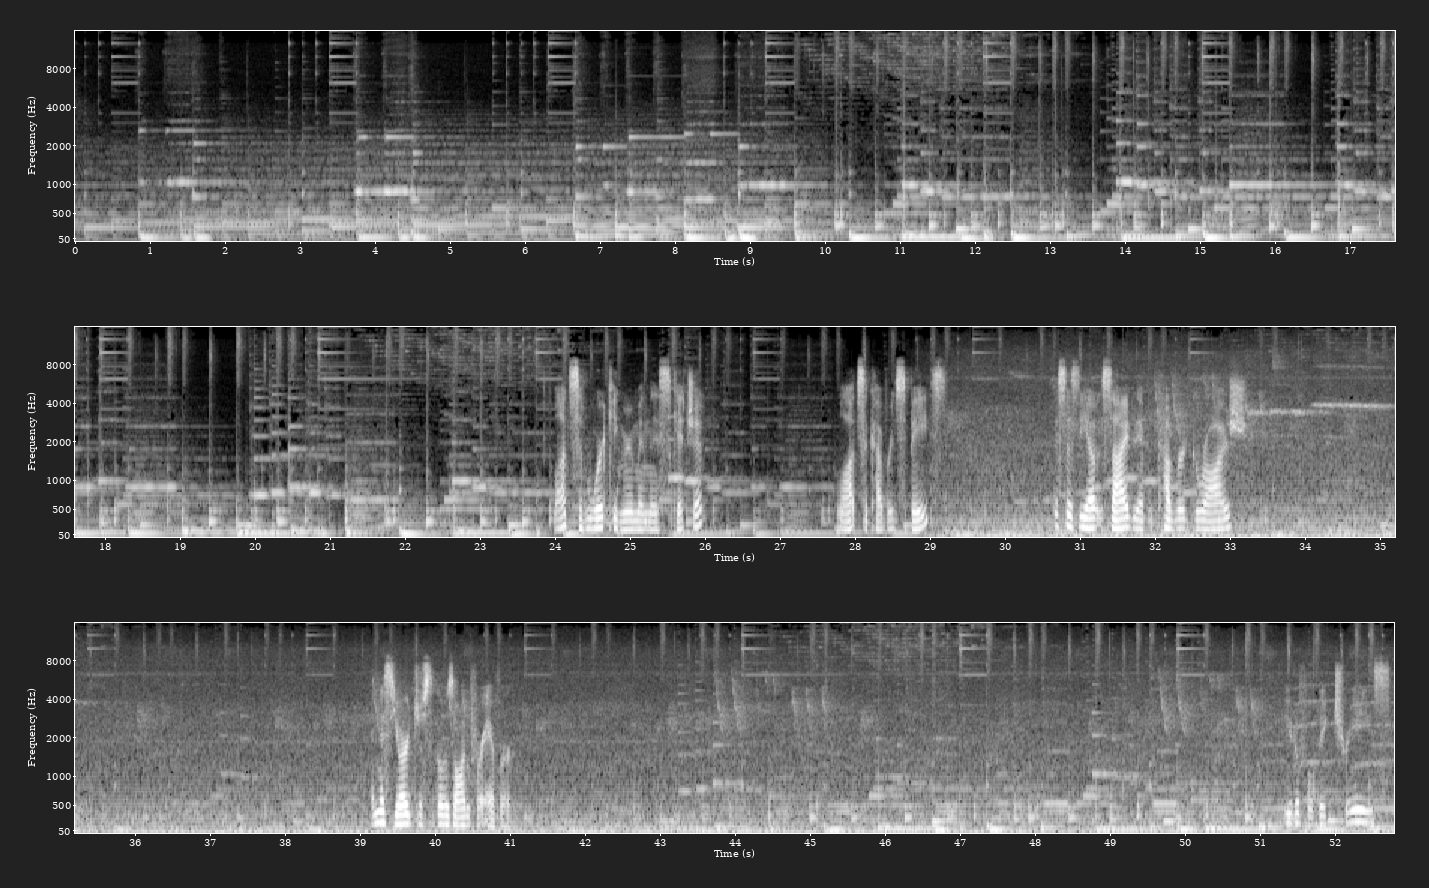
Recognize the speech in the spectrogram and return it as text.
Lots of working room in this kitchen. Lots of covered space. This is the outside. We have a covered garage. And this yard just goes on forever. Beautiful big trees.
